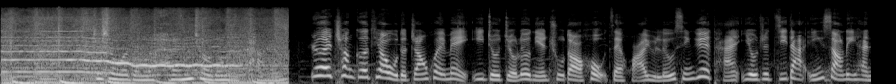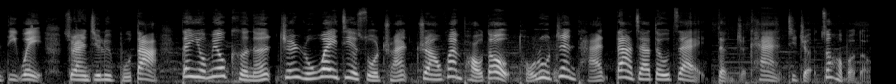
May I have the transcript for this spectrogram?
这是我等了很久的舞台。热爱唱歌跳舞的张惠妹，一九九六年出道后，在华语流行乐坛有着极大影响力和地位。虽然几率不大，但有没有可能真如外界所传，转换跑道投入政坛？大家都在等着看。记者综合报道。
